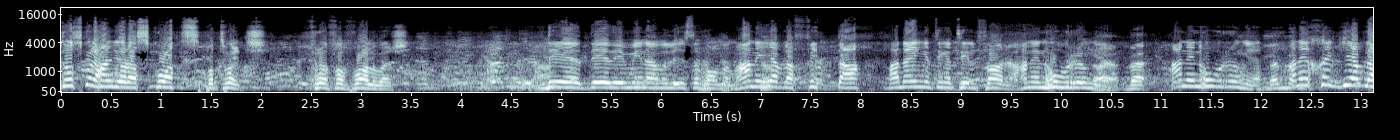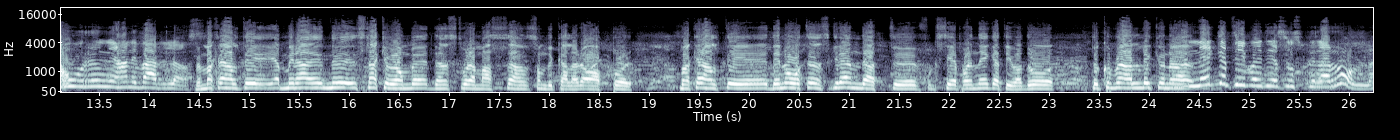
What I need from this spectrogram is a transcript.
då skulle han göra squats på Twitch för att få followers. Det, det, det är min analys av honom. Han är en jävla fitta. Han har ingenting att tillföra. Han är en horunge. Ja, men- Han är en horunge. Han är en skäggig jävla horunge. Han är värdelös. Men man kan alltid, jag menar nu snackar vi om eh, den stora massan som du kallar apor. Man kan alltid, det är en återvändsgränd att uh, fokusera på det negativa. Då, då kommer du aldrig kunna... Det negativa är det som spelar roll.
